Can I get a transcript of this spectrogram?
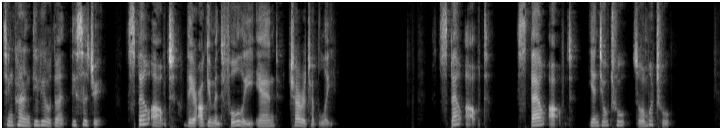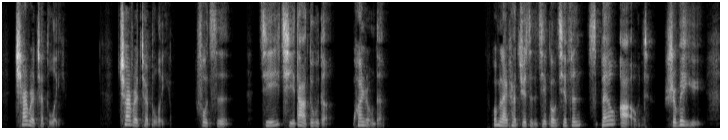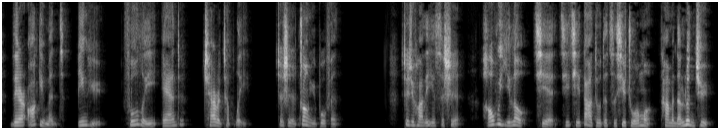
请看第六段第四句：spell out their argument fully and charitably. Spell out, spell out，研究出、琢磨出。Charitably, charitably，副词，极其大度的、宽容的。我们来看句子的结构切分：spell out 是谓语。 Their argument 宾语，fully and charitably，这是状语部分。这句话的意思是毫无遗漏且极其大度的仔细琢磨他们的论据。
